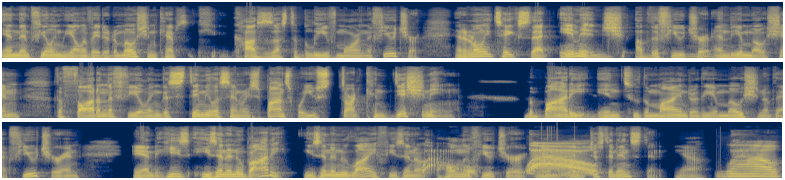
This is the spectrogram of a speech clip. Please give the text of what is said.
And then feeling the elevated emotion kept, causes us to believe more in the future. And it only takes that image of the future and the emotion, the thought and the feeling, the stimulus and response, where you start conditioning the body into the mind or the emotion of that future. And and he's he's in a new body. He's in a new life. He's in a, wow. a whole new future wow. in, in, just an instant. Yeah. Wow.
